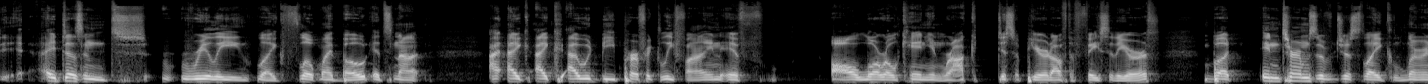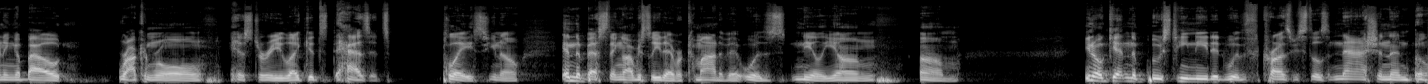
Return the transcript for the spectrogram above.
it doesn't really like float my boat. It's not, I I I would be perfectly fine if all Laurel Canyon rock disappeared off the face of the earth. But in terms of just like learning about rock and roll history, like it's, it has its place, you know. And the best thing, obviously, to ever come out of it was Neil Young. Um, you know, getting the boost he needed with Crosby, Stills, and Nash, and then boom,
